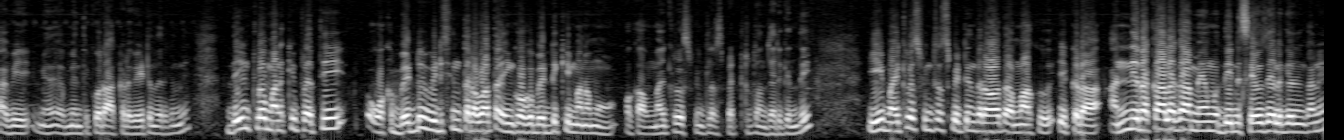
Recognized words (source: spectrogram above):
అవి మె- మెంతికూర అక్కడ వేయటం జరిగింది. దీంట్లో మనకి ప్రతి ఒక బెడ్ విడిచిన తర్వాత ఇంకొక బెడ్కి మనము ఒక మైక్రో స్ప్రింక్లర్స్ పెట్టడం జరిగింది. ఈ మైక్రో స్ప్రింక్లర్స్ పెట్టిన తర్వాత మాకు ఇక్కడ అన్ని రకాలుగా మేము దీన్ని సేవ్ చేయగలిగాం కానీ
